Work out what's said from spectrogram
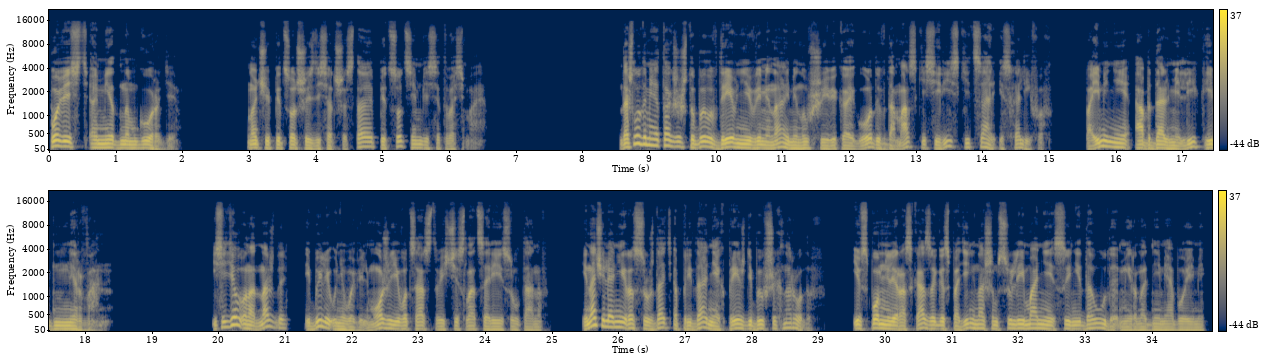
Повесть о медном городе. Ночи 566-578. Дошло до меня также, что было в древние времена и минувшие века и годы в Дамаске сирийский царь из халифов по имени Абдаль-Мелик ибн Мирван. И сидел он однажды, и были у него вельможи его царства из числа царей и султанов, и начали они рассуждать о преданиях прежде бывших народов и вспомнили рассказы о господине нашем Сулеймане, сыне Дауда, мир над ними обоими,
